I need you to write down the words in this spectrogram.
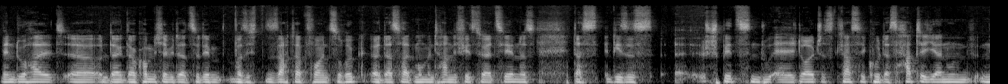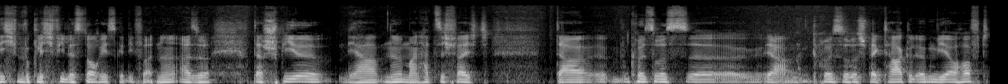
wenn du halt äh, und da, da komme ich ja wieder zu dem, was ich gesagt habe vorhin zurück, äh, dass halt momentan nicht viel zu erzählen ist, dass dieses äh, Spitzenduell deutsches Klassiko, das hatte ja nun nicht wirklich viele Stories geliefert. Ne? Also das Spiel, ja, ne, man hat sich vielleicht da äh, größeres, äh, ja, größeres Spektakel irgendwie erhofft.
